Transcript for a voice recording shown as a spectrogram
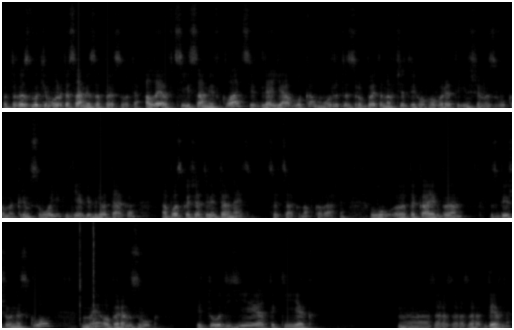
Тобто ви звуки можете самі записувати, але в цій самій вкладці для яблука можете зробити, навчити його говорити іншими звуками, крім своїх, є бібліотека, або скачати в інтернеті. Це ця кнопка верхня. Е, Така якби збільшуване скло, ми оберемо звук. І тут є такі, як. е, Зараз, зараз, зараз. Дивне.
